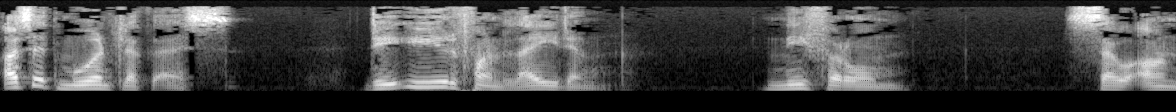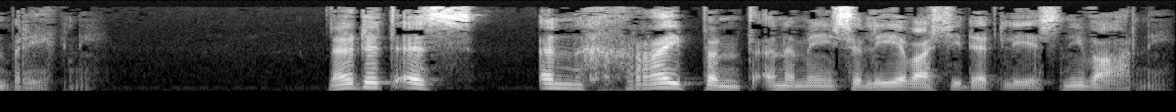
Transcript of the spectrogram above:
as dit moontlik is, die uur van lyding nie vir hom sou aanbreek nie. Nou dit is ingrypend in 'n mens se lewe as jy dit lees, nie waar nie?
